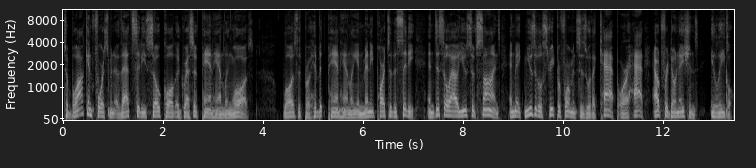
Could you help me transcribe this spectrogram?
to block enforcement of that city's so called aggressive panhandling laws laws that prohibit panhandling in many parts of the city and disallow use of signs and make musical street performances with a cap or a hat out for donations illegal.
